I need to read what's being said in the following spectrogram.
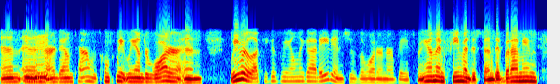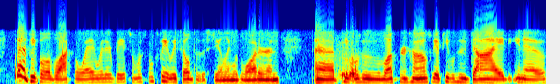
and and mm-hmm. our downtown was completely underwater, and we were lucky because we only got eight inches of water in our basement. And then FEMA descended, but I mean, we had people a block away where their basement was completely filled to the ceiling with water, and uh people who lost their homes. We had people who died, you know,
